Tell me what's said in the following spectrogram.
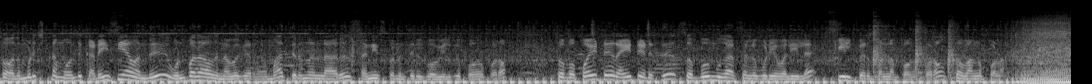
ஸோ அதை முடிச்சுட்டு நம்ம வந்து கடைசியாக வந்து ஒன்பதாவது நவகிரகமாக திருநள்ளாறு சனீஸ்வரன் திருக்கோவிலுக்கு போக போகிறோம் ஸோ இப்போ போயிட்டு ரைட் எடுத்து ஸோ பூம்புகார் செல்லக்கூடிய வழியில் கீழ்பேர் பள்ளம் போக போகிறோம் ஸோ வாங்க போகலாம்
